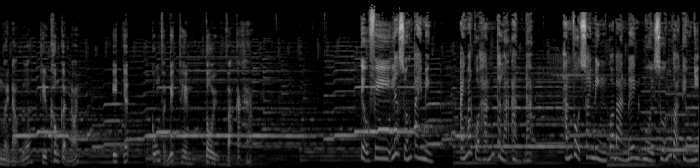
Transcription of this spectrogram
Người nào nữa thì không cần nói. Ít nhất cũng phải biết thêm tôi và các hạ Tiểu Phi liếc xuống tay mình. Ánh mắt của hắn thật là ảm đạm. Hắn vụt xoay mình qua bàn bên ngồi xuống gọi Tiểu Nhị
